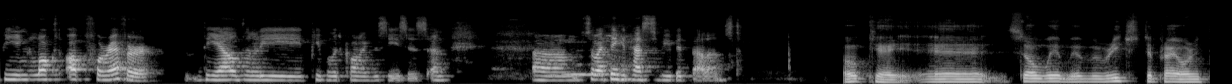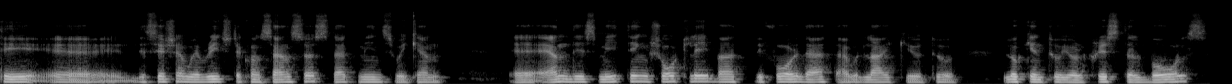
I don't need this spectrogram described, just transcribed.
being locked up forever the elderly people with chronic diseases. And um, so i think it has to be a bit balanced. Okay uh, so we, we reached the priority uh, decision. We've reached a consensus. That means we can uh, end this meeting shortly. But before that i would like you to look into your crystal balls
